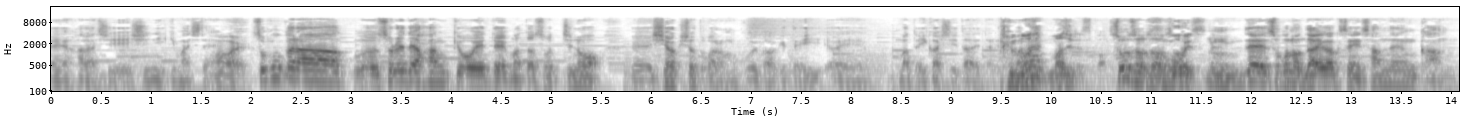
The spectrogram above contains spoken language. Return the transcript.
ええー話しに行きまして、はい。そこから、うそれで反響を得て、またそっちの、えー市役所とかからも声かけて、いえーまた行かせていただいたりとかマジ、ね。マジですか？そうそうそう。すごいですねうんで、そこの大学生に3年間、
